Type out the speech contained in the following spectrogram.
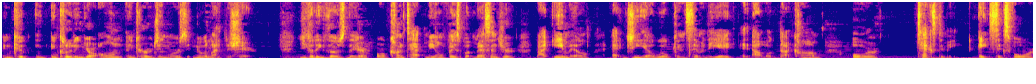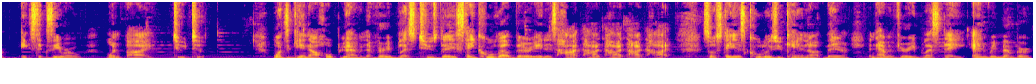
inc- including your own encouraging words that you would like to share. You can leave those there or contact me on Facebook Messenger by email at glwilkins78 at outlook.com or text me 864-860-1522. Once again, I hope you're having a very blessed Tuesday. Stay cool out there. It is hot, hot, hot, hot, hot. So stay as cool as you can out there and have a very blessed day. And remember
